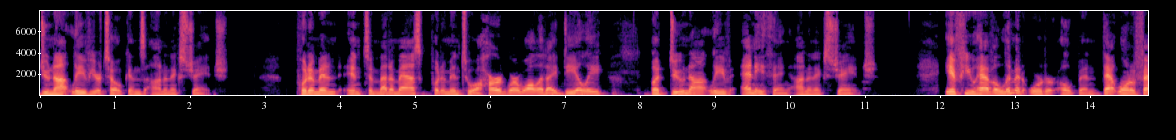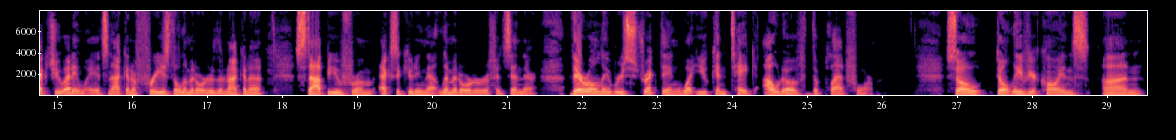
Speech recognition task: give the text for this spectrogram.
do not leave your tokens on an exchange. Put them in into MetaMask, put them into a hardware wallet ideally, but do not leave anything on an exchange. If you have a limit order open, that won't affect you anyway. It's not going to freeze the limit order. They're not going to stop you from executing that limit order if it's in there. They're only restricting what you can take out of the platform. So don't leave your coins on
